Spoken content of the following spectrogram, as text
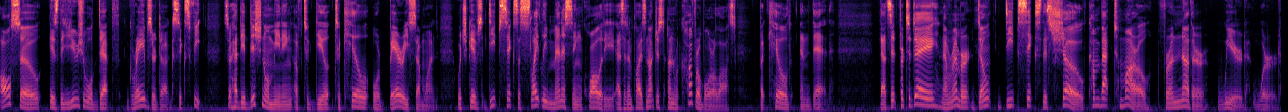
also is the usual depth graves are dug, six feet. So it had the additional meaning of to, gil- to kill or bury someone, which gives Deep Six a slightly menacing quality as it implies not just unrecoverable or lost, but killed and dead. That's it for today. Now remember, don't Deep Six this show. Come back tomorrow for another weird word.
